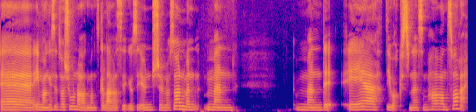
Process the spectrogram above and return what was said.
eh, i mange situasjoner at man skal lære seg å si unnskyld og sånn, men, men, men det er de voksne som har ansvaret.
